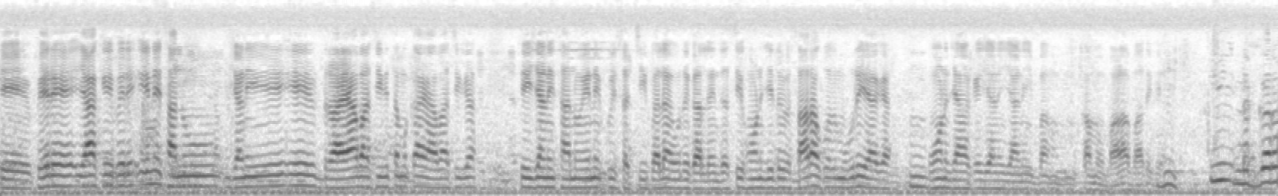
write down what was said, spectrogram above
ਤੇ ਫਿਰ ਇਹ ਜਾ ਕੇ ਫਿਰ ਇਹਨੇ ਸਾਨੂੰ ਜਾਣੀ ਇਹ ਇਹ ਡਰਾਇਆ ਵਾ ਸੀ ਧਮਕਾਇਆ ਵਾ ਸੀਗਾ। ਤੇ ਜਾਣੀ ਸਾਨੂੰ ਇਹਨੇ ਕੋਈ ਸੱਚੀ ਪਹਿਲਾਂ ਉਹਦੇ ਗੱਲ ਨਹੀਂ ਦੱਸੀ ਹੁਣ ਜਦੋਂ ਸਾਰਾ ਕੁਝ ਮੂਹਰੇ ਆ ਗਿਆ ਹੁਣ ਜਾ ਕੇ ਜਾਣੀ ਜਾਣੀ ਬੰ- ਕੰਮ ਬਾਹਲਾ ਵੱਧ ਗਿਆ। ਕੀ ਨਗਰ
